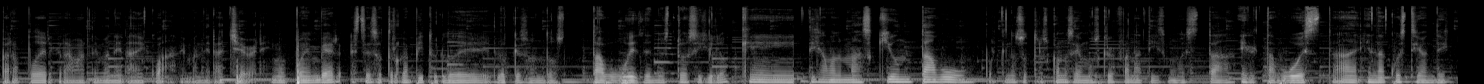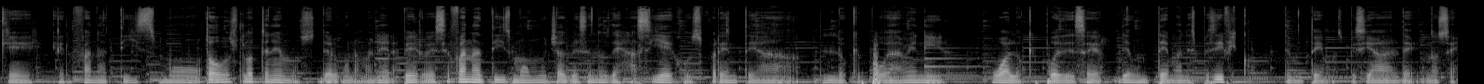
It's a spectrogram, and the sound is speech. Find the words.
para poder grabar de manera adecuada, de manera chévere. Como pueden ver, este es otro capítulo de lo que son dos tabúes de nuestro siglo, que digamos más que un tabú, porque nosotros conocemos que el fanatismo está, el tabú está en la cuestión de que el fanatismo todos lo tenemos de alguna manera, pero ese fanatismo muchas veces nos deja ciegos frente a lo que pueda venir o a lo que puede ser de un tema en específico, de un tema especial, de no sé,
